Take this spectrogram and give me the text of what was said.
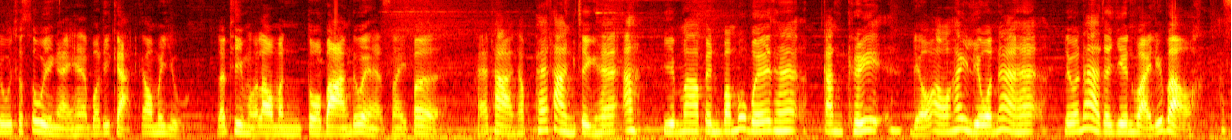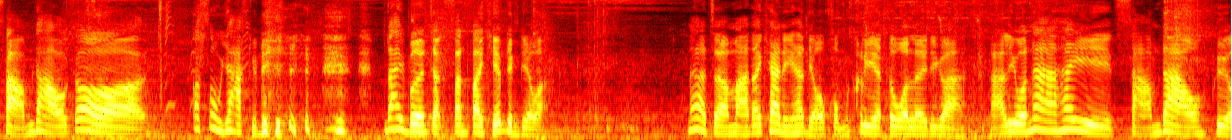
รู้จะสู้ยังไงฮะบอดี้การ์ดก็เอาไม่อยู่ แล้วทีมของเรามันตัวบางด้วยฮะสไนเปอร์แพ้ทางครับแพ้ทางจริงฮะอะหยิบมาเป็นบัมเบิลเบสฮะกันคริเดี๋ยวเอาให้เลวน่าฮะเลวน่าจะยืนไหวหรือเปล่าสามดาวก็ก็สู้ยากอยู่ดี ได้เบิร์นจากซันไฟเคฟอย่างเดียวอะน่าจะมาได้แค่นี้ครับเดี๋ยวผมเคลียร์ตัวเลยดีกว่า หาเลียวน่าให้ 3 ดาว เผื่อ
